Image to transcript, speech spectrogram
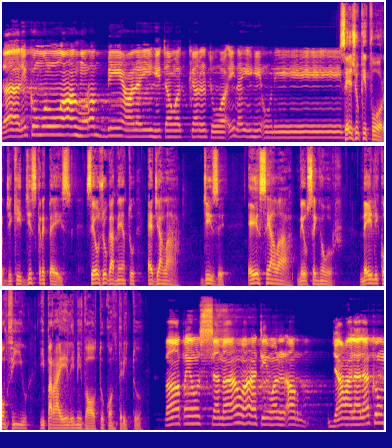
ذلكم الله ربي عليه توكلت وإليه أنيب Seja o que for de que discrepeis, seu julgamento é de Alá. Dize, esse é Alá, meu Senhor. Nele confio e para ele me volto contrito. فاطر السماوات والأرض جعل لكم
